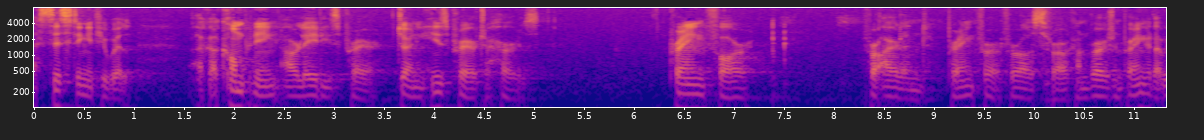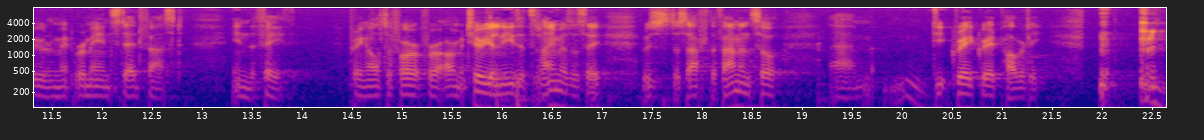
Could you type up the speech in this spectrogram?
assisting, if you will, accompanying Our Lady's prayer, joining his prayer to hers, praying for, for Ireland, praying for, for us, for our conversion, praying that we will remain steadfast in the faith. Praying also for, for our material needs at the time, as I say, it was just after the famine, so um, great, great poverty. and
